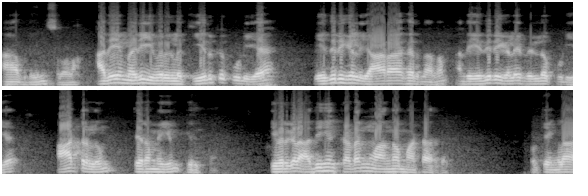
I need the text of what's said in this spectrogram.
அப்படின்னு சொல்லலாம். அதே மாதிரி இவர்களுக்கு இருக்கக்கூடிய எதிரிகள் யாராக இருந்தாலும் அந்த எதிரிகளை வெல்லக்கூடிய ஆற்றலும் திறமையும் இருக்கும். இவர்கள் அதிகம் கடன் வாங்க மாட்டார்கள். ஓகேங்களா?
